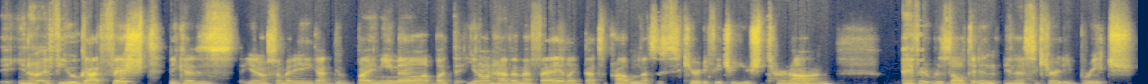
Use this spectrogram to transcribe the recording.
you know, if you got phished because you know somebody got duped by an email, but you don't have MFA, like that's a problem. That's a security feature you should turn on. if it resulted in in a security breach,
